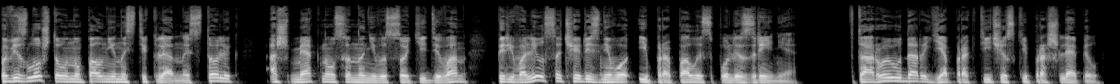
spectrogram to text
Повезло, что он упал не на стеклянный столик, а шмякнулся на невысокий диван, перевалился через него и пропал из поля зрения. Второй удар я практически прошляпил,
